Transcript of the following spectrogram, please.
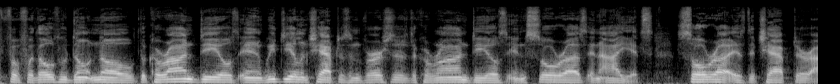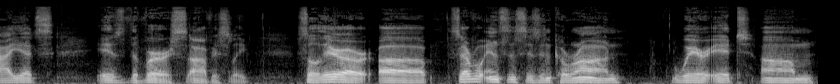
for for those who don't know, the Quran deals in we deal in chapters and verses. The Quran deals in surahs and ayats. Surah is the chapter, ayats is the verse, obviously. So there are uh, several instances in Quran where it um,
